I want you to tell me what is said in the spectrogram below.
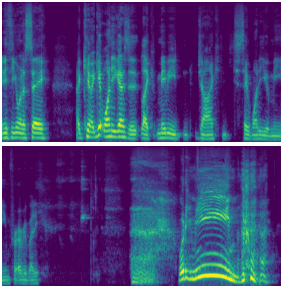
Anything you want to say? I can't get one of you guys to like maybe John can say what do you mean for everybody? what do you mean?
